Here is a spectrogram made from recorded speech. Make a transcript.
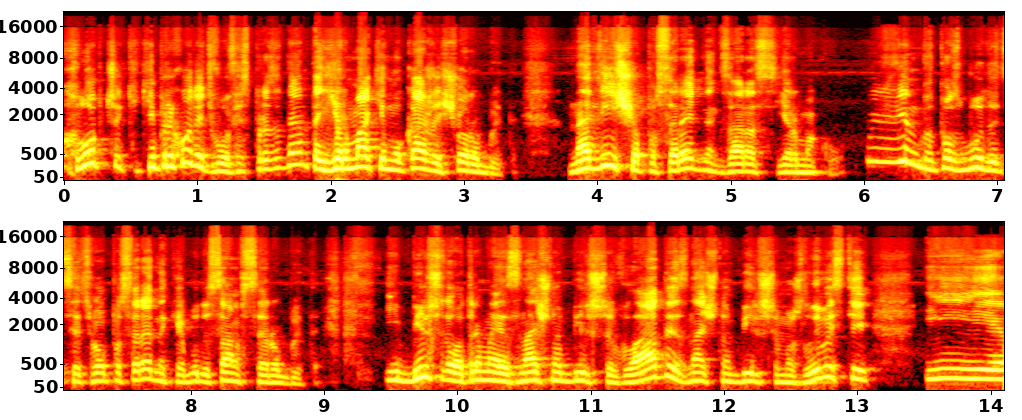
хлопчик, який приходить в офіс президента, Єрмак йому каже, що робити. Навіщо посередник зараз Єрмаку? Він позбудеться цього посередника і буде сам все робити. І більше того, отримає значно більше влади, значно більше можливостей, і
